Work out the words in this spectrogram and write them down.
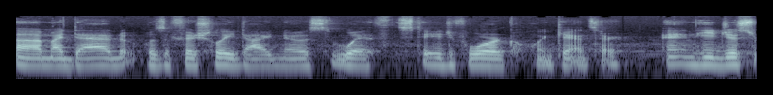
uh, my dad was officially diagnosed with stage four colon cancer. And he just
